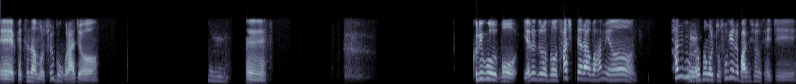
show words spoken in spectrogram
예, 베트남으로 출국을 하죠. 음, 예. 그리고 뭐 예를 들어서 40대라고 하면 한국 네. 여성을 또 소개를 받으셔도 되지.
